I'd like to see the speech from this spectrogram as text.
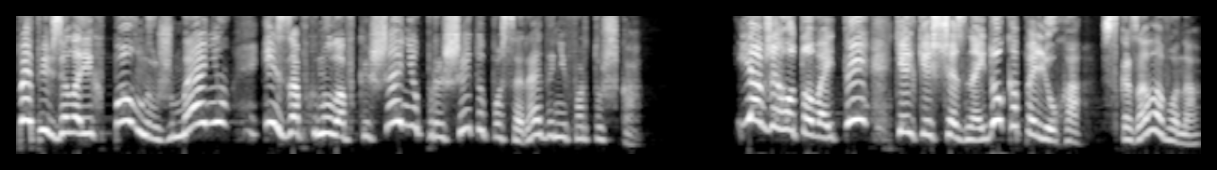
Пепі взяла їх повну жменю і запхнула в кишеню, пришиту посередині фартушка. Я вже готова йти, тільки ще знайду капелюха. сказала вона.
